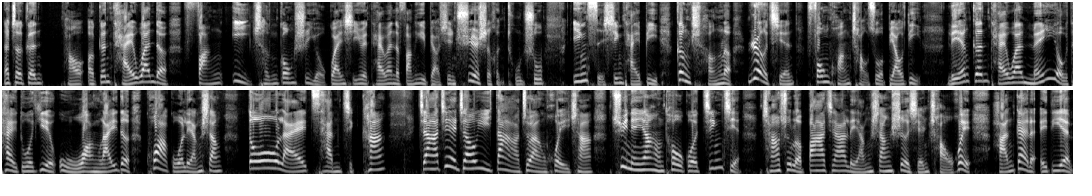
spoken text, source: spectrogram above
那这跟好，呃，跟台湾的防疫成功是有关系，因为台湾的防疫表现确实很突出，因此新台币更成了热钱疯狂炒作标的，连跟台湾没有太多业务往来的跨国粮商。都来参几咖，假借交易大赚汇差。去年央行透过精简查出了八家粮商涉嫌炒汇，涵盖了 ADM、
